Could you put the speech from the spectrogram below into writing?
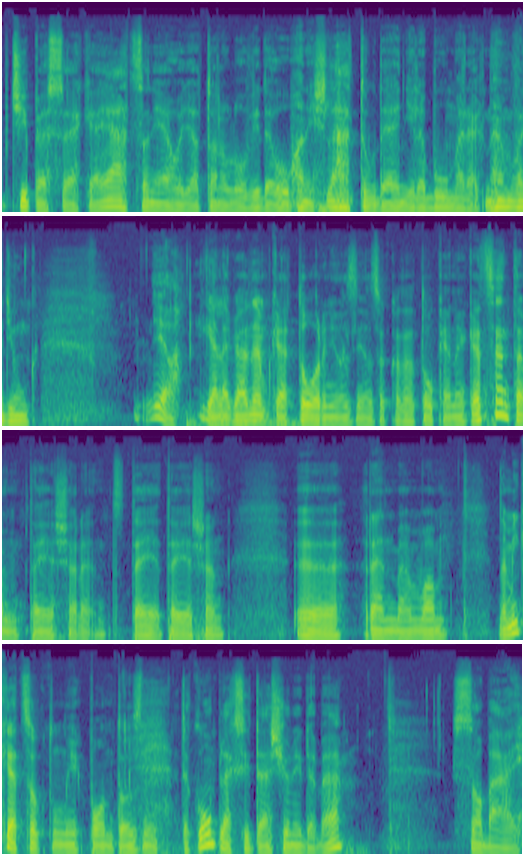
csipesszel kell játszani, ahogy a tanuló videóban is láttuk, de ennyire boomerek nem vagyunk. Ja. Igen, legalább nem kell tornyozni azokat a tokeneket. Szerintem teljesen, rend, telj, teljesen ö, rendben van. Na, miket szoktunk még pontozni? Hát a komplexitás jön ide be, szabály.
